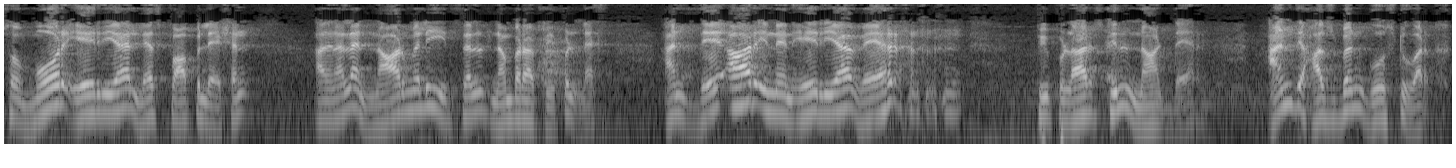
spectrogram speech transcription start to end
So more area, less population. Adhanala normally itself number of people less. And they are in an area where people are still not there. And the husband goes to work.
